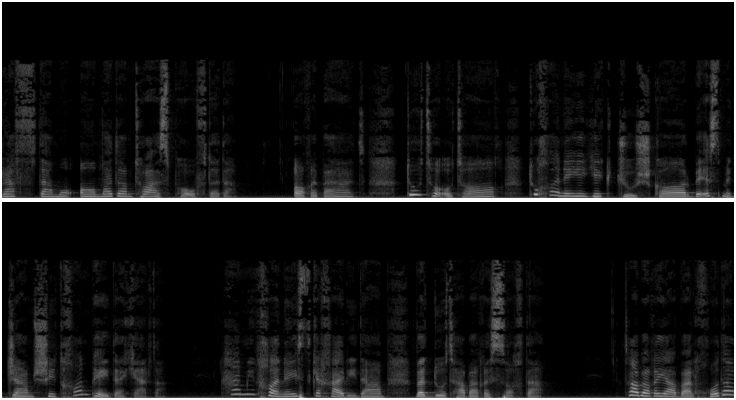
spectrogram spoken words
رفتم و آمدم تا از پا افتادم. عاقبت دو تا اتاق تو خانه یک جوشکار به اسم جمشید خان پیدا کردم. همین خانه است که خریدم و دو طبقه ساختم. طبقه اول خودم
